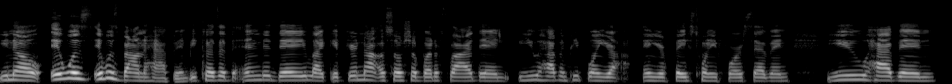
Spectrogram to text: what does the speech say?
you know it was it was bound to happen because at the end of the day like if you're not a social butterfly then you having people in your in your face 24 7 you having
